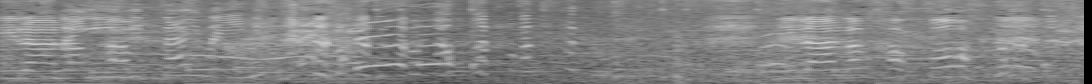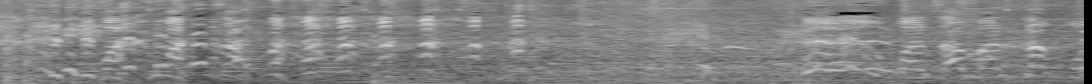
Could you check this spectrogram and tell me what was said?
Nilalanghap. Mainit tayo, mainit. Nilalanghap po. Once once a Once a month lang po.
